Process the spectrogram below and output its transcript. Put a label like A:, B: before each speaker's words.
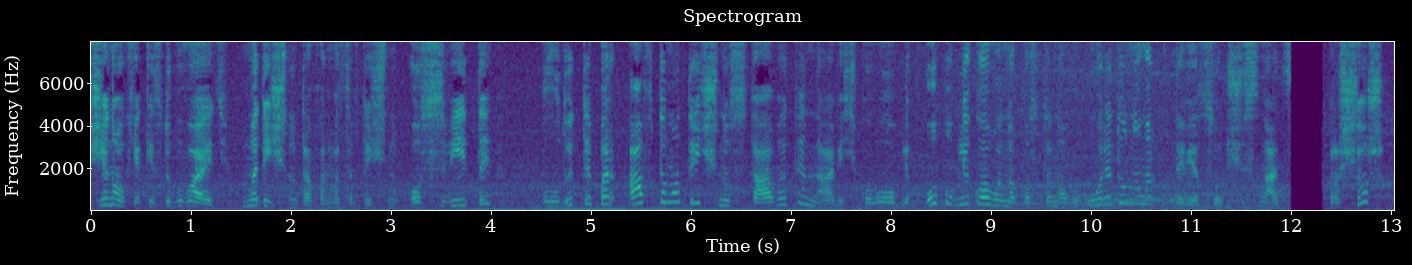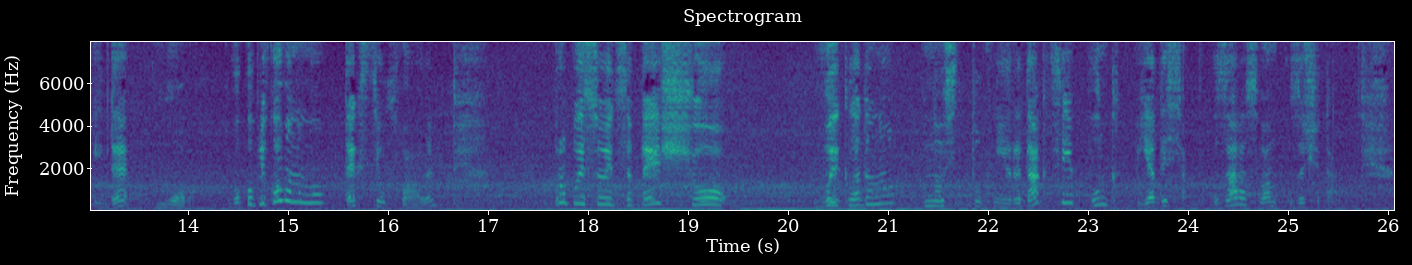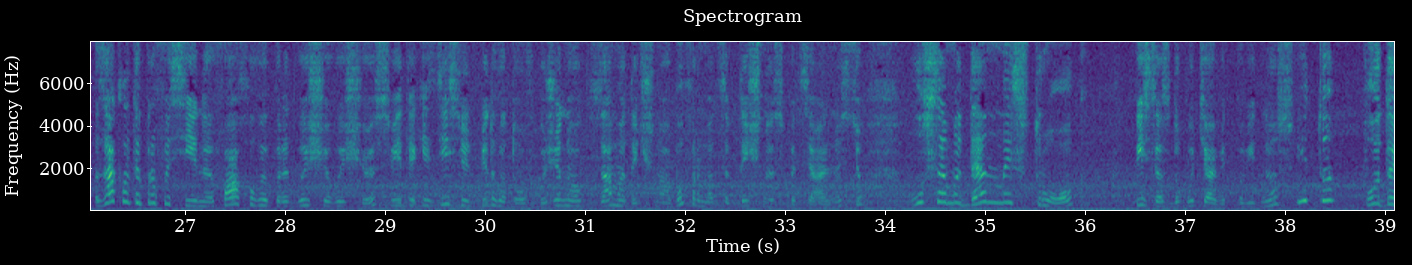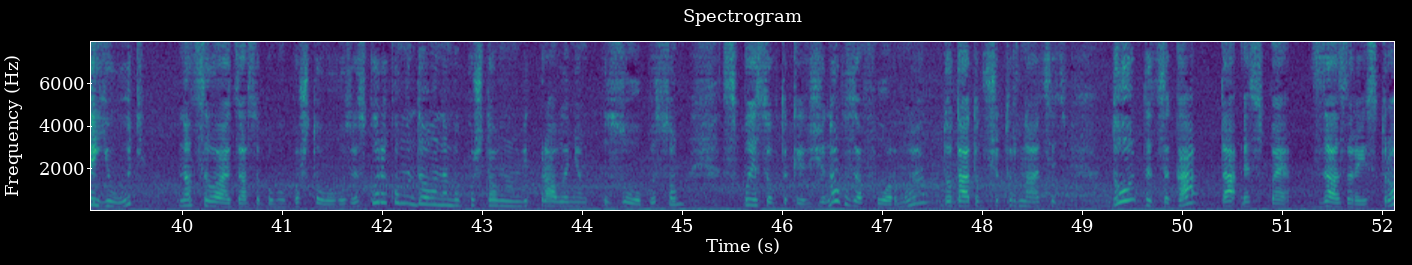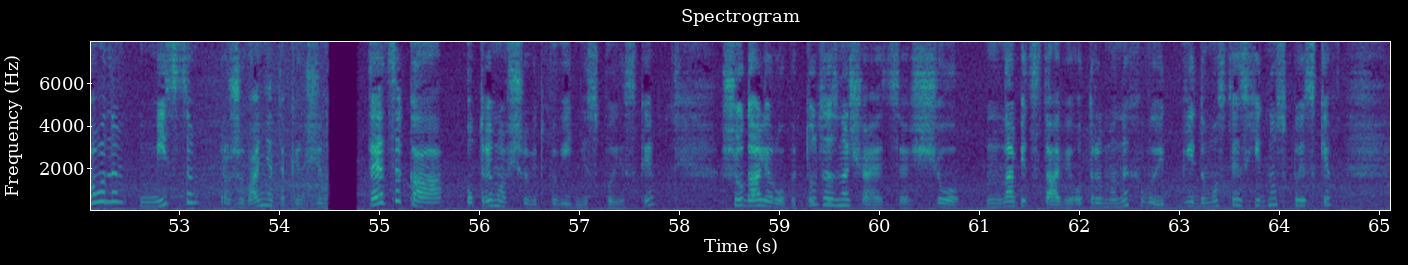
A: жінок, які здобувають медичну та фармацевтичну освіти, будуть тепер автоматично ставити на військовий облік. Опубліковано постанову уряду номер 916. Про що ж йде мова? В опублікованому тексті ухвали прописується те, що викладено наступній редакції пункт 50. Зараз вам зачитаю. Заклади професійної, фахової, передвищої вищої освіти, які здійснюють підготовку жінок за медичною або фармацевтичною спеціальністю у семиденний строк після здобуття відповідної освіти подають, надсилають засобами поштового зв'язку рекомендованими поштовим відправленням з описом список таких жінок за формою, додаток 14, до ТЦК та СП за зареєстрованим місцем проживання таких жінок. ТЦК, отримавши відповідні списки, що далі робить? Тут зазначається, що на підставі отриманих відомостей згідно списків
